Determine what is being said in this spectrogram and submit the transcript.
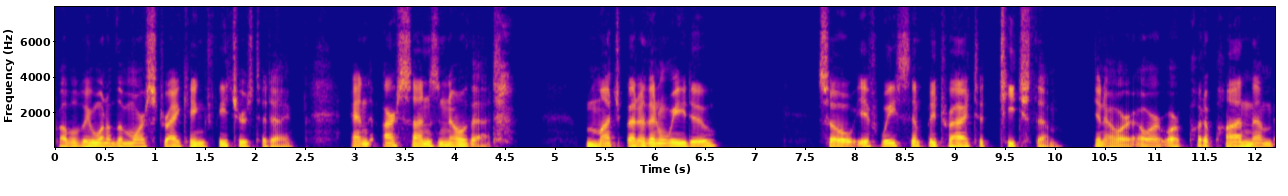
probably one of the more striking features today. And our sons know that much better than we do. So if we simply try to teach them, you know, or, or, or put upon them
